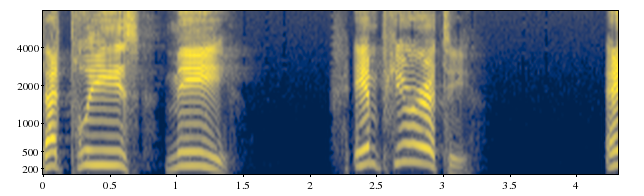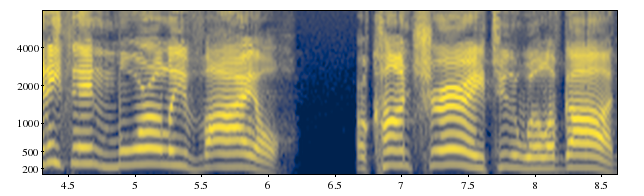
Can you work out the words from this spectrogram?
that please me, impurity, anything morally vile or contrary to the will of God.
